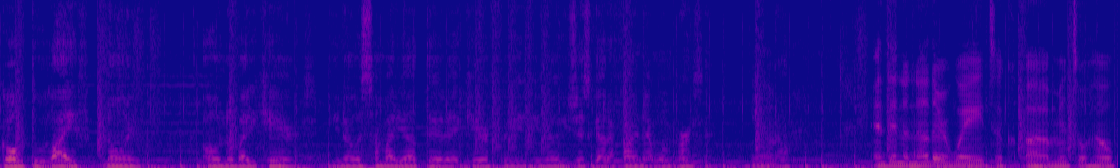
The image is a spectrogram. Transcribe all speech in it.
go through life knowing, oh, nobody cares. You know, it's somebody out there that cares for you. You know, you just got to find that one person, yeah you know? And then another way to uh, mental health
